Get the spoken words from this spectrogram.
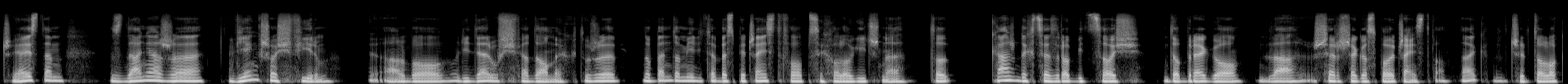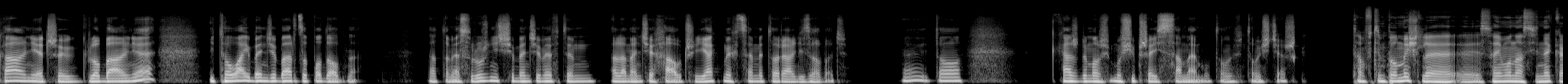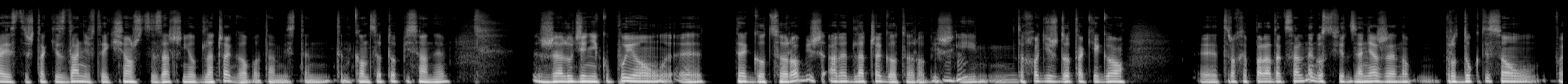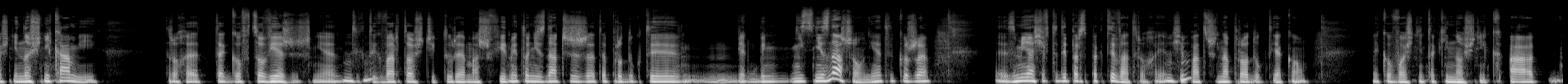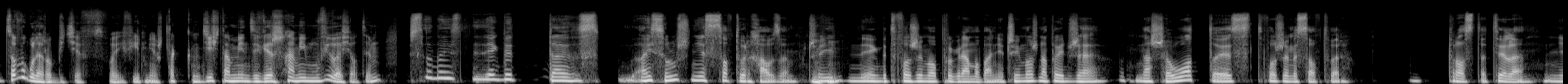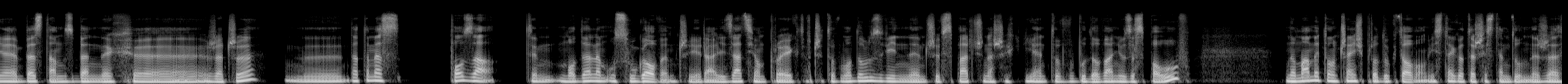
Czy ja jestem zdania, że większość firm albo liderów świadomych, którzy no, będą mieli te bezpieczeństwo psychologiczne, to każdy chce zrobić coś dobrego dla szerszego społeczeństwa, tak? Czy to lokalnie, czy globalnie, i to why będzie bardzo podobne. Natomiast różnić się będziemy w tym elemencie how, czyli jak my chcemy to realizować. I to każdy musi przejść samemu tą, tą ścieżkę. Tam w tym pomyśle y, Simona Sineka jest też takie zdanie w tej książce, zacznij od dlaczego, bo tam jest ten, ten koncept opisany, że ludzie nie kupują y, tego, co robisz, ale dlaczego to robisz. Mhm. I dochodzisz do takiego trochę paradoksalnego stwierdzenia, że no, produkty są właśnie nośnikami trochę tego, w co wierzysz, nie? Tych, mhm. tych wartości, które masz w firmie, to nie znaczy, że te produkty mm, jakby nic nie znaczą, nie? Tylko, że y, zmienia się wtedy perspektywa trochę, jak mhm. się patrzy na produkt jako, jako właśnie taki nośnik. A co w ogóle robicie w swojej firmie? Już tak gdzieś tam między wierszami mówiłeś o tym. Co, no jest jakby ta iSolution jest software house'em, czyli mhm. jakby tworzymy oprogramowanie, czyli można powiedzieć, że nasze what to jest tworzymy software. Proste, tyle, nie bez tam zbędnych e, rzeczy. E, natomiast poza tym modelem usługowym, czyli realizacją projektów, czy to w modelu zwinnym, czy wsparciu naszych klientów w budowaniu zespołów, no mamy tą część produktową i z tego też jestem dumny, że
